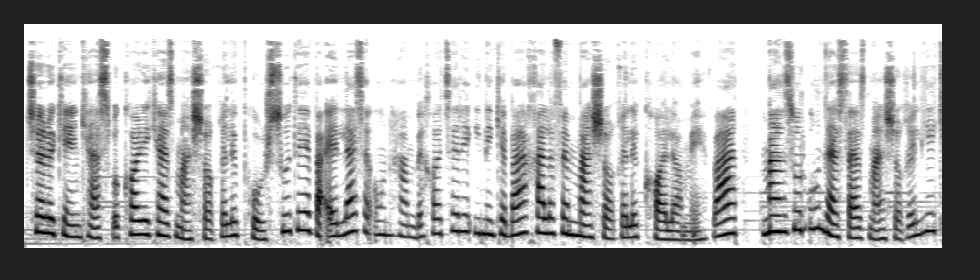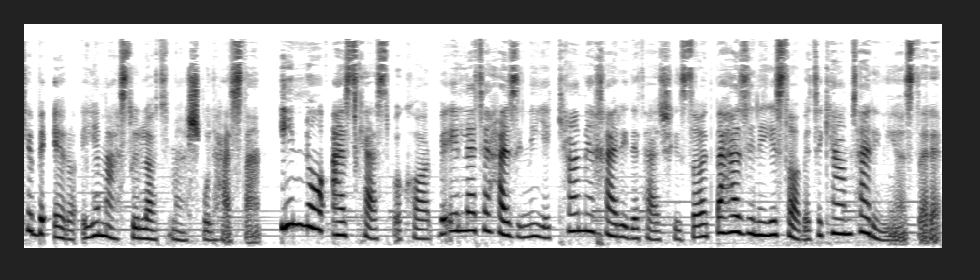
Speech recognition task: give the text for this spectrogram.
چرا که این کسب و کار یکی از مشاغل پرسوده و علت اون هم به خاطر اینه که برخلاف مشاغل کالا محور منظور اون دست از مشاغلیه که به ارائه محصولات مشغول هستند. این نوع از کسب و کار به علت هزینه کم خرید تجهیزات به هزینه ثابت کمتری نیاز داره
